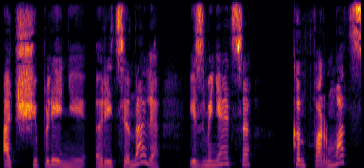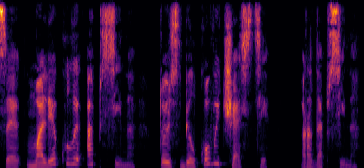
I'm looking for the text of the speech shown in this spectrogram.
отщеплении ретиналя изменяется конформация молекулы апсина, то есть белковой части родопсина.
